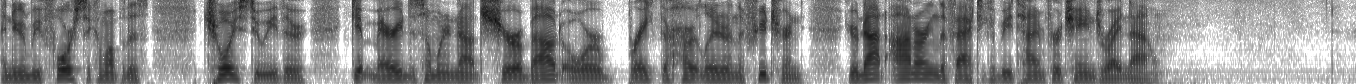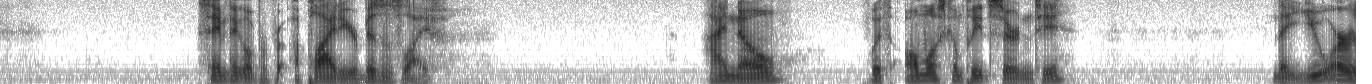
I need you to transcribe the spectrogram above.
And you're going to be forced to come up with this choice to either get married to someone you're not sure about or break their heart later in the future. And you're not honoring the fact it could be time for a change right now. Same thing will apply to your business life. I know with almost complete certainty that you are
